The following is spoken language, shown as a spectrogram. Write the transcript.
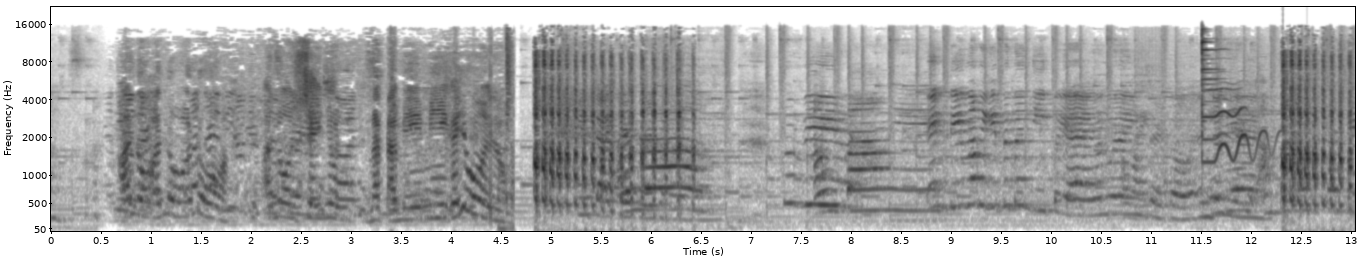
Ano, ano, ano? Ano ang sa inyo? Natamimi kayo, ano? Yung Ang pangit! Hindi, makikita na dito yan. Huwag mo na insert ko. And then Ang yan. pangit kasi,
